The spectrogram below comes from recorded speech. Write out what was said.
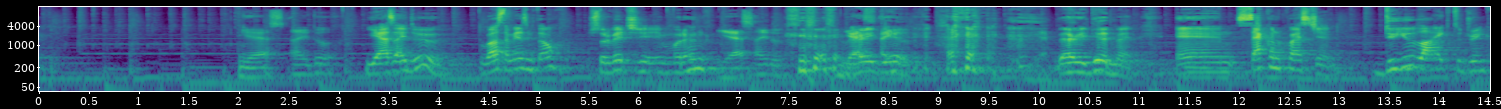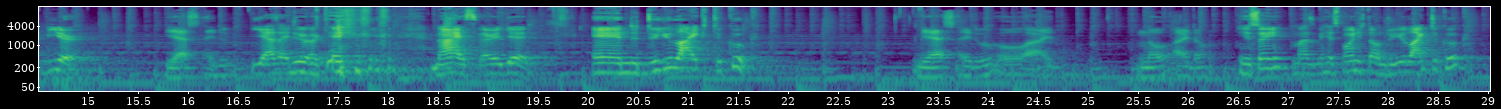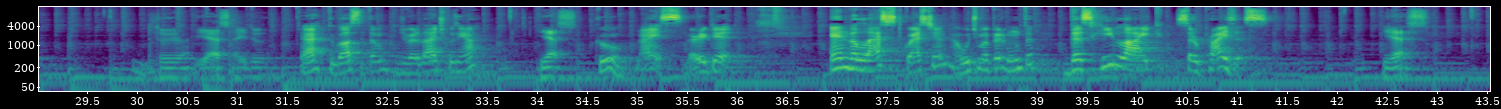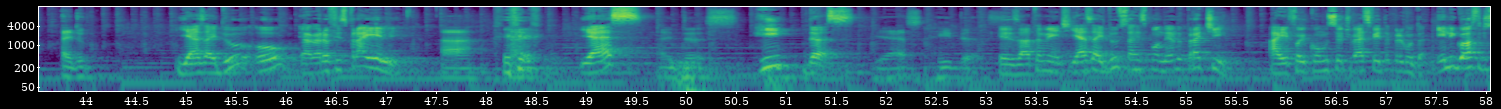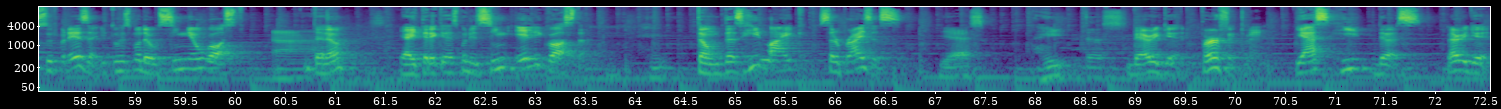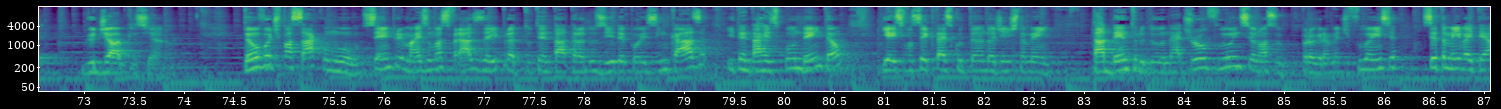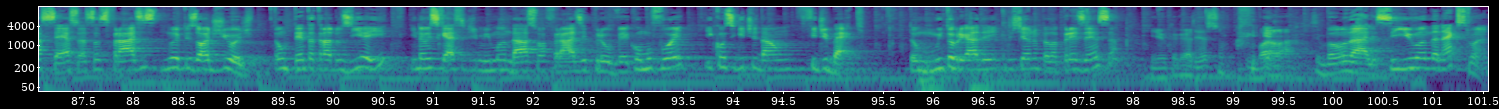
Yes, I do. Yes, I do. Tu gosta mesmo então? De sorvete de morango? Yes, I do. Very yes, I good. do. Very good, man. And second question Do you like to drink beer? Yes, I do. Yes, I do, okay. nice, very good. And do you like to cook? Yes, I do. Oh, I. No, I don't. Isso aí, mas me responde então: Do you like to cook? Do you? Yes, I do. É? Tu gosta então de verdade de cozinhar? Yes. Cool, nice, very good. And the last question, a última pergunta: Does he like surprises? Yes, I do. Yes, I do. Ou agora eu fiz pra ele. Ah, Yes, I does. he does. Yes, he does. Exatamente. Yes, I do está respondendo pra ti. Aí foi como se eu tivesse feito a pergunta: Ele gosta de surpresa? E tu respondeu: Sim, eu gosto. Ah, Entendeu? E aí teria que responder: Sim, ele gosta. Então, does he like surprises? yes, he does. Very good. Perfect, man. Yes, he does. Very good. Good job, Cristiano. Então eu vou te passar, como sempre, mais umas frases aí para tu tentar traduzir depois em casa e tentar responder, então. E aí, se você que está escutando a gente também está dentro do Natural Fluency, o nosso programa de fluência, você também vai ter acesso a essas frases no episódio de hoje. Então tenta traduzir aí e não esquece de me mandar a sua frase para eu ver como foi e conseguir te dar um feedback. Então muito obrigado aí, Cristiano, pela presença. E eu que agradeço. Bora lá. Vamos dar. See you on the next one.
